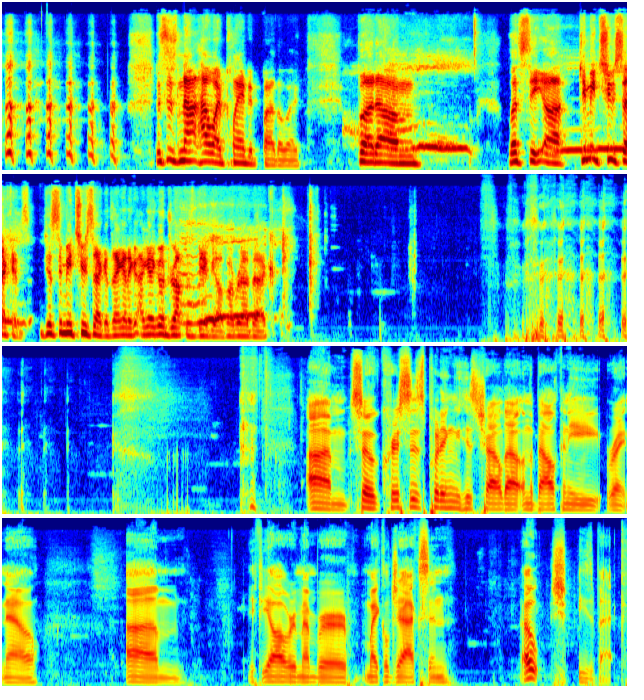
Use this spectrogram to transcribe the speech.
this is not how I planned it, by the way. But um, let's see. Uh, give me two seconds. Just give me two seconds. I gotta I gotta go drop this baby off. I'll be right back. um so chris is putting his child out on the balcony right now um if y'all remember michael jackson oh sh- he's back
